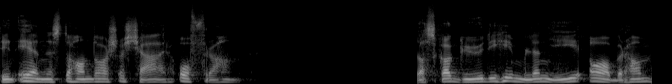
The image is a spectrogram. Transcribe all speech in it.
din eneste han du har så kjær, ofre han. Da skal Gud i himmelen gi Abraham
